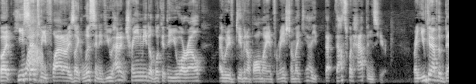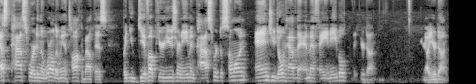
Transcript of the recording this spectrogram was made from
But he wow. said to me flat out, he's like, "Listen, if you hadn't trained me to look at the URL, I would have given up all my information." I'm like, "Yeah, that, that's what happens here, right? You can have the best password in the world, and we didn't talk about this, but you give up your username and password to someone and you don't have the MFA enabled, you're done. You know, you're done.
